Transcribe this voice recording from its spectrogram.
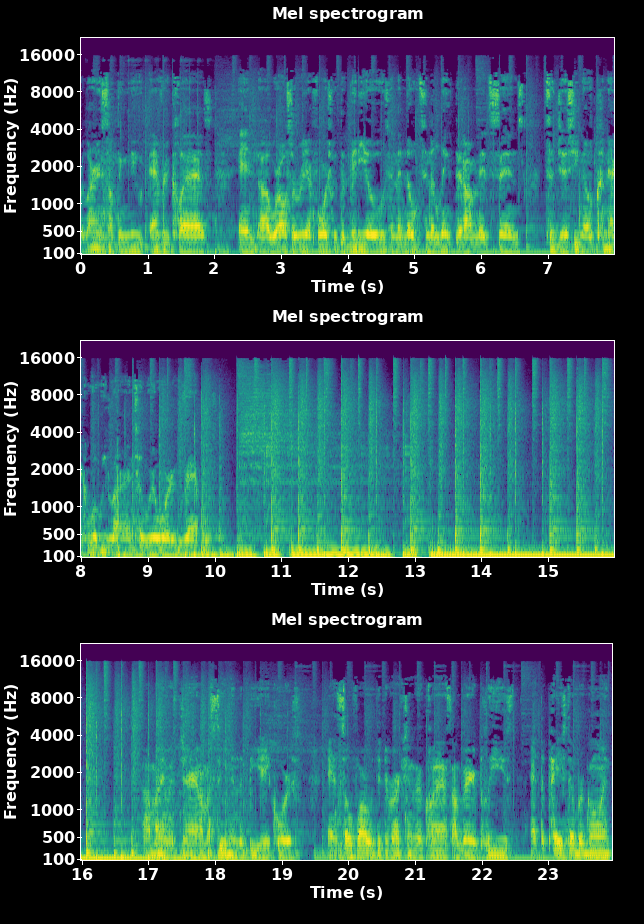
We're learning something new every class, and uh, we're also reinforced with the videos and the notes and the link that Ahmed sends to just, you know, connect what we learn to real world examples. Hi, my name is Jerrin. I'm a student in the BA course. And so far with the direction of the class, I'm very pleased at the pace that we're going.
